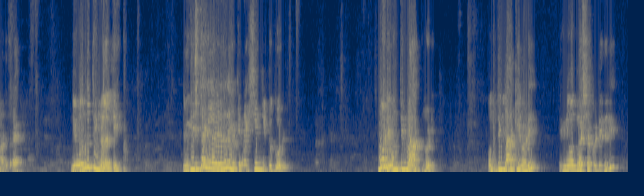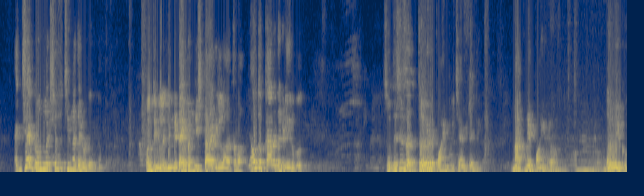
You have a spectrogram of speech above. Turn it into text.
ಮಾಡಿದ್ರೆ ನೀವು ಒಂದು ತಿಂಗಳಲ್ಲಿ ನಿಮ್ಗೆ ಇಷ್ಟ ಇಲ್ಲ ಹೇಳಿದ್ರೆ you can exchange it to gold ನೋಡಿ, ಒಂದು ತಿಂಗಳು ಹಾಕಿ ನೋಡಿ. ಒಂದು ತಿಂಗಳು ಹಾಕಿ ನೋಡಿ. ಈಗ ನೀವು ಒಂದು ಲಕ್ಷ ಕೊಟ್ಟಿದ್ದೀರಿ. ಎಕ್ಸಾಕ್ಟ್ ಒಂದು ಲಕ್ಷದ ಚಿನ್ನ ತಗೊಂಡೋಗಿ ನಂತರ. ಒಂದು ತಿಂಗಳಲ್ಲಿ. ನಿಮ್ಗೆ ಡೈಮಂಡ್ ಇಷ್ಟ ಆಗಿಲ್ಲ ಅಥವಾ ಯಾವುದೋ ಕಾರಣಗಳಿರ್ಬೋದು. So this is a third point which ನಾಲ್ಕನೇ ಪಾಯಿಂಟ್ ಬರಬೇಕು.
